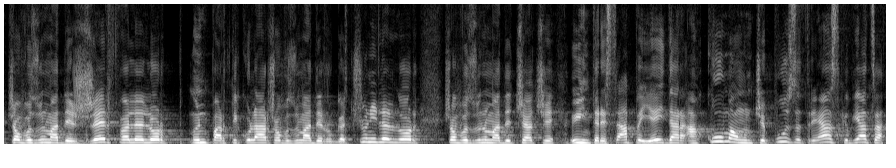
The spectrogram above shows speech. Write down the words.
și-au văzut numai de jertfele lor în particular, și-au văzut numai de rugăciunile lor, și-au văzut numai de ceea ce îi interesa pe ei, dar acum au început să trăiască viața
